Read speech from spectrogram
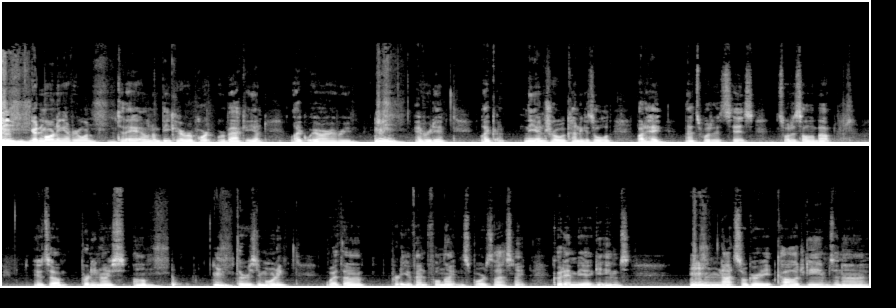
Good morning, everyone. Today on a BK report, we're back again, like we are every every day. Like the intro kind of gets old, but hey, that's what it is. That's what it's all about. It's a pretty nice um Thursday morning with a pretty eventful night in sports last night. Good NBA games, not so great college games, and a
